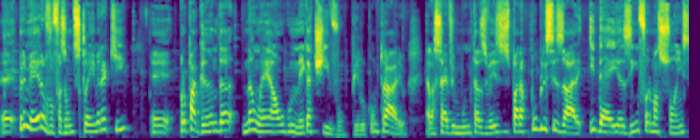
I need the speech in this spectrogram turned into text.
É, primeiro, vou fazer um disclaimer aqui é, propaganda não é algo negativo, pelo contrário, ela serve muitas vezes para publicizar ideias e informações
